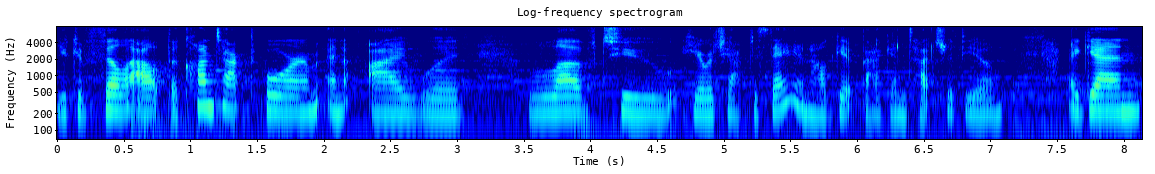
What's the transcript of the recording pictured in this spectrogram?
you can fill out the contact form, and I would love to hear what you have to say, and I'll get back in touch with you. Again,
